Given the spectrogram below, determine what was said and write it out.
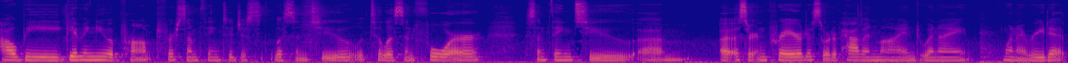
I'll be giving you a prompt for something to just listen to, to listen for, something to, um, a, a certain prayer to sort of have in mind when I, when I read it.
